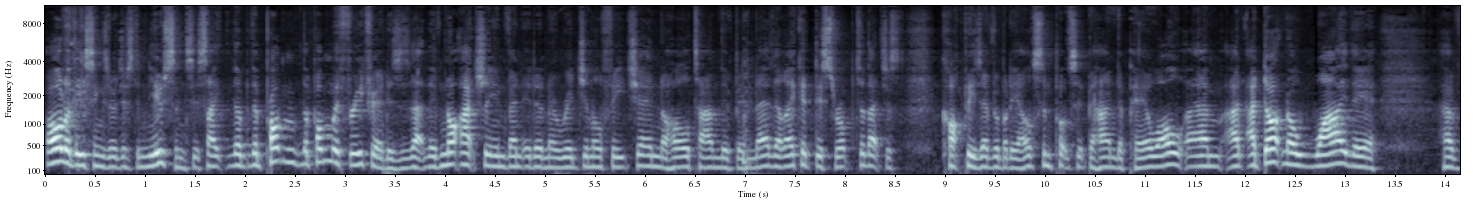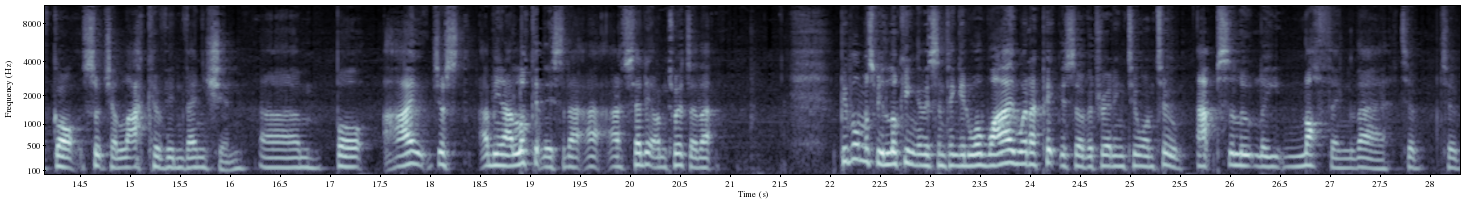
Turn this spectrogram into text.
all of these things are just a nuisance. It's like the, the problem the problem with free traders is that they've not actually invented an original feature in the whole time they've been there. They're like a disruptor that just copies everybody else and puts it behind a paywall. Um, I, I don't know why they have got such a lack of invention. Um, but I just, I mean, I look at this and I, I said it on Twitter that people must be looking at this and thinking, well, why would I pick this over Trading 212? Absolutely nothing there to, to,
